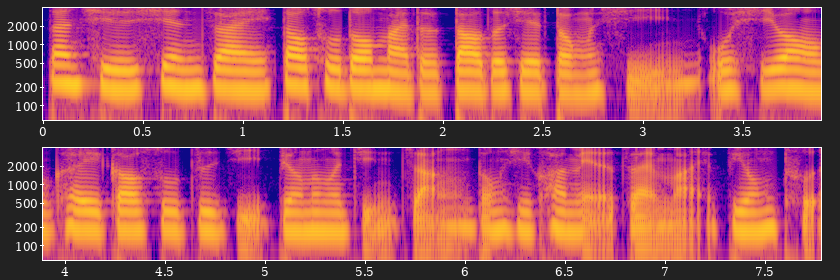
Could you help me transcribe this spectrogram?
但其实现在到处都买得到这些东西，我希望我可以告诉自己，不用那么紧张，东西快没了再买，不用囤。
